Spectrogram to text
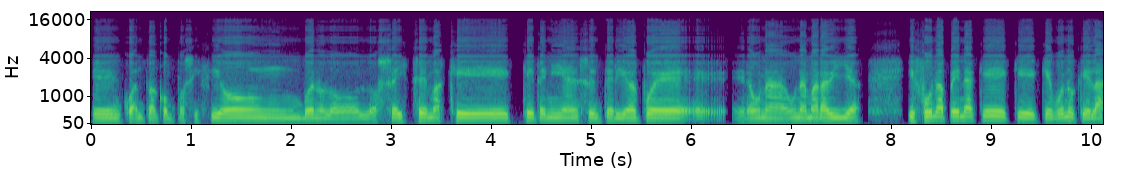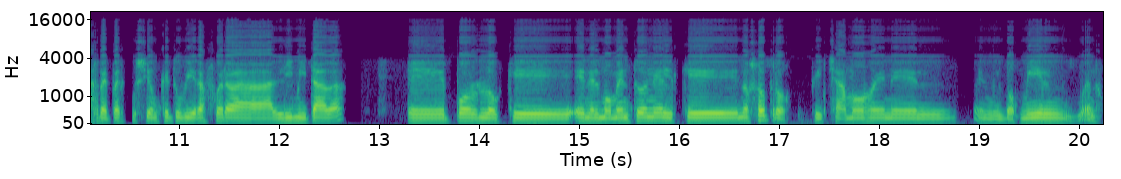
En cuanto a composición bueno lo, los seis temas que, que, tenía en su interior pues eh, era una, una, maravilla. Y fue una pena que, que, que, bueno que la repercusión que tuviera fuera limitada eh, por lo que en el momento en el que nosotros fichamos en el, en el 2000, bueno,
